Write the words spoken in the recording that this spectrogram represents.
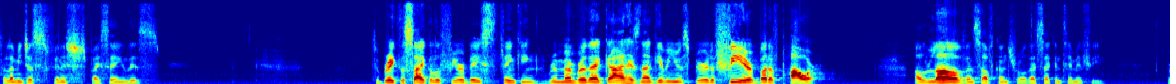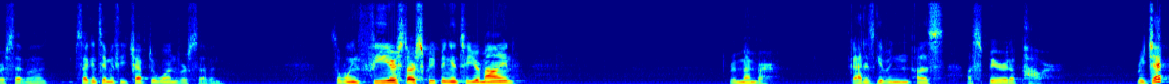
So let me just finish by saying this. To break the cycle of fear based thinking, remember that God has not given you a spirit of fear, but of power, of love, and self control. That's 2 Timothy, verse, uh, 2 Timothy chapter 1, verse 7. So when fear starts creeping into your mind, remember, God has given us a spirit of power. Reject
